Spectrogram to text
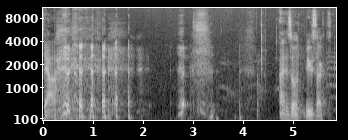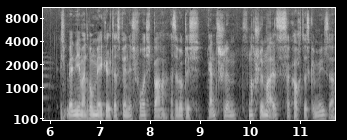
ja. Also, wie gesagt, ich, wenn jemand rummäkelt, das finde ich furchtbar. Also wirklich ganz schlimm. Das ist noch schlimmer als verkochtes Gemüse.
